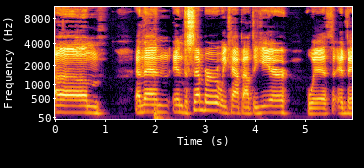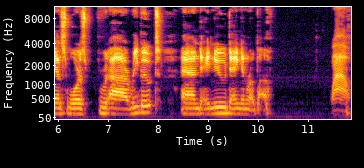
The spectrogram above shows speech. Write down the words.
Um, and then in December we cap out the year with Advanced Wars uh, reboot and a new Danganronpa. Wow.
